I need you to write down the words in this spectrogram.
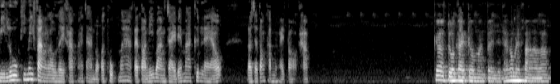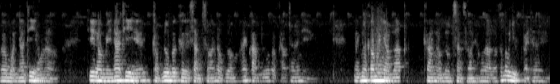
มีลูกที่ไม่ฟังเราเลยครับ อาจารย์บอกว่าทุกข์มาก แต่ตอนนี้วางใจได้มากขึ้นแล้ว เราจะต้องทำอย่างไรต่อครับ ก็ตัวใครตัวมันไปแต่ถ้าเขาไม่ฟังเราก็หมดหน้าที่ของเรา ที่เรามีหน้าที่กับลูกก็คือสั่งสอนอบรมให้ความรู้กับเขาเท่านั้นเองและเมื่อเขาไม่ยอมรับการอบรมสั่งสอนของเรา เราก็ต้องหยุดไปเท่านั้น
